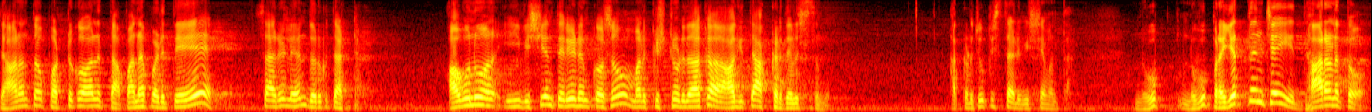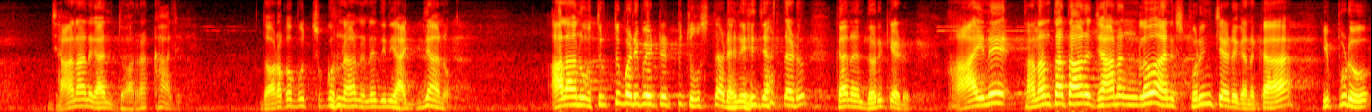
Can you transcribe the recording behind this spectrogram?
ధ్యానంతో పట్టుకోవాలి తపన పడితే సరేలేని దొరుకుతాట. అవును ఈ విషయం తెలియడం కోసం మన కృష్ణుడి దాకా ఆగితే అక్కడ తెలుస్తుంది. అక్కడ చూపిస్తాడు విషయం అంతా నువ్వు నువ్వు ప్రయత్నం చేయి ధారణతో. ధ్యానాన్ని కానీ దొరకాలి. దొరకబుచ్చుకున్నాను అనేది నీ అజ్ఞానం. అలా నువ్వు తృప్తి చూస్తాడు. ఆయన ఏం చేస్తాడు? కానీ ఆయన దొరికాడు. ఆయనే తనంత తాను ధ్యానంలో ఆయన స్ఫురించాడు గనక ఇప్పుడు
